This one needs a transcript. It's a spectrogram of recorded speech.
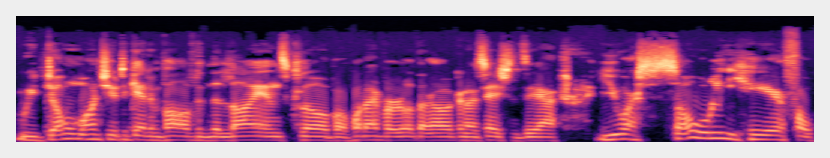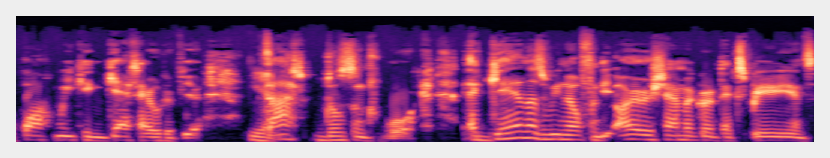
We don't want you to get involved in the Lions Club or whatever other organisations they are. You are solely here for what we can get out of you. Yeah. That doesn't work. Again, as we know from the Irish emigrant experience,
